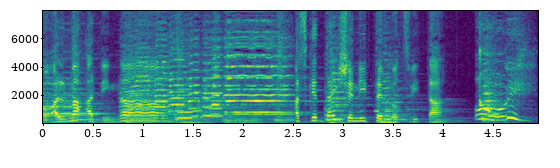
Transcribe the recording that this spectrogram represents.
או על מעדינה, баскет дай жените но цвита. Уй!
